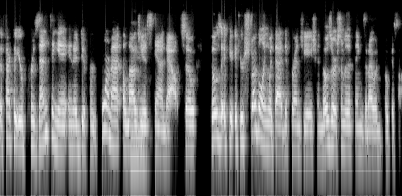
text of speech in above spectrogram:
the fact that you're presenting it in a different format allows mm-hmm. you to stand out. So those if you're, if you're struggling with that differentiation those are some of the things that i would focus on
